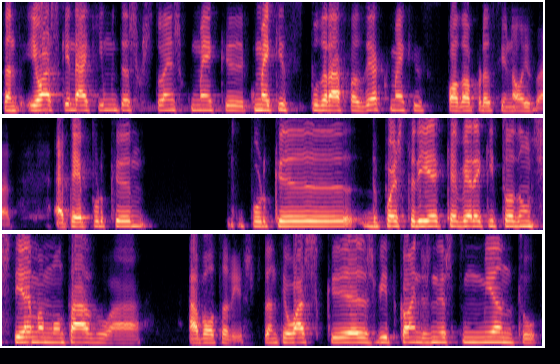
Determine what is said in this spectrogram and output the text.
Portanto, eu acho que ainda há aqui muitas questões como é que, como é que isso se poderá fazer, como é que isso se pode operacionalizar. Até porque, porque depois teria que haver aqui todo um sistema montado à, à volta disto. Portanto, eu acho que as bitcoins neste momento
